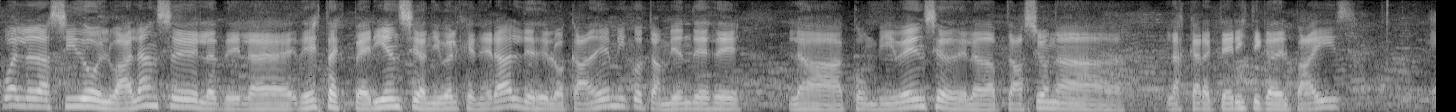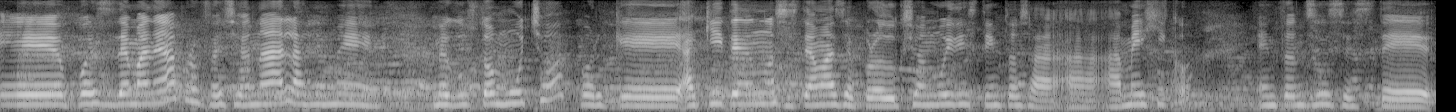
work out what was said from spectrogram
¿Cuál ha sido el balance de, de, esta experiencia a nivel general, desde lo académico, también desde la convivencia, desde la adaptación a las características del país? pues de manera profesional a mí me, me gustó mucho porque aquí tienen unos sistemas de producción muy distintos a, México. Entonces, este,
